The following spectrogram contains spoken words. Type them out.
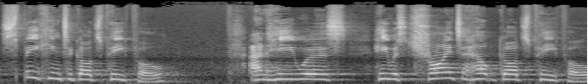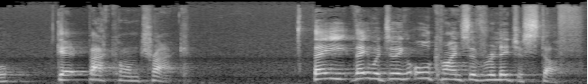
speaking to God's people, and he was, he was trying to help God's people get back on track. They, they were doing all kinds of religious stuff.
